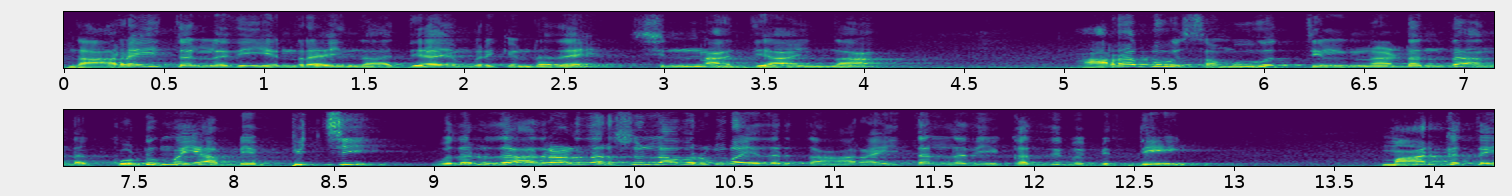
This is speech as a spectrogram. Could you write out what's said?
இந்த அரை தல்லதி என்ற இந்த அத்தியாயம் இருக்கின்றதே சின்ன அத்தியாயம்தான் அரபு சமூகத்தில் நடந்த அந்த கொடுமையை அப்படியே பிச்சு உதறுது. அதனால தான் ரசூல்லாவை ரொம்ப எதிர்த்தான். அரை தல்லதி கதிபு பித்தி மார்க்கத்தை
